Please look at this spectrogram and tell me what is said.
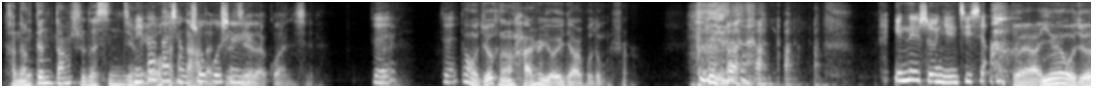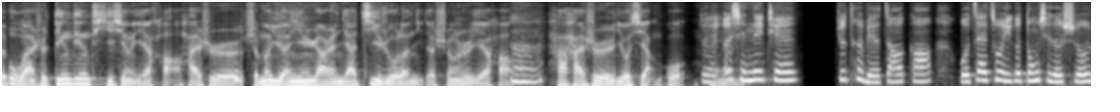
可能跟当时的心境没办法享受过生日的关系。对，但我觉得可能还是有一点不懂事儿。因为那时候年纪小，对啊，因为我觉得不管是钉钉提醒也好，还是什么原因让人家记住了你的生日也好，嗯，他还是有想过。对，嗯。而且那天就特别糟糕，我在做一个东西的时候，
